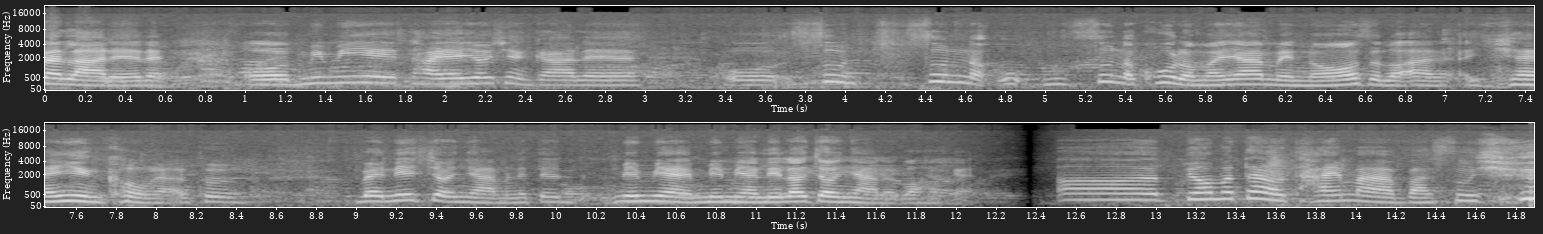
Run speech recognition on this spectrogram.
ဆက်လာတယ်တဲ့ဟိုမိမိရဲ့ထိုင်းရဲ့ရုပ်ရှင်ကားလဲ ဟိုစွန်းစွန်းနှစ်ဦးစွန်းနှစ်ခုတော့မရမယ်နော်ဆိုတော့အဲအရန်ရင်ခုန်တာအခုဘယ်နေ့ကြော်ညာမလဲတဲ့မြင်မြန်မြင်မြန်လေးတော့ကြော်ညာမယ်ပေါ့ဟုတ်ကဲ့အာပြောမတဲ့ထိုင်းမှာဗာဆုရှိ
